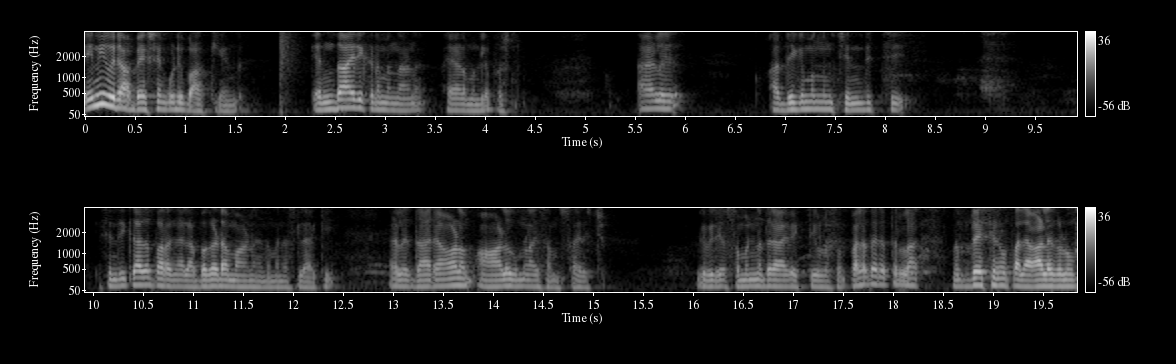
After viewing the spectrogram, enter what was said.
ഇനി ഒരു അപേക്ഷയും കൂടി ബാക്കിയുണ്ട്. എന്തായിരിക്കണമെന്നാണ് അയാളുടെ മുന്നിലെ പ്രശ്നം. അയാൾ അധികമൊന്നും ചിന്തിച്ച് ചിന്തിക്കാതെ പറഞ്ഞാൽ അപകടമാണ് എന്ന് മനസ്സിലാക്കി അയാൾ ധാരാളം ആളുകളുമായി സംസാരിച്ചു. വലിയ സമുന്നതരായ വ്യക്തികൾ പലതരത്തിലുള്ള നിർദ്ദേശങ്ങൾ പല ആളുകളും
